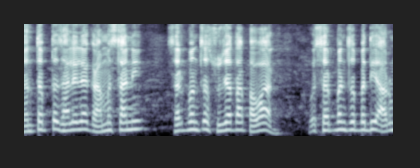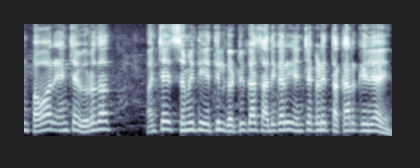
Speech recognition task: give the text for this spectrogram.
संतप्त झालेल्या ग्रामस्थांनी सरपंच सुजाता पवार व सरपंचपती अरुण पवार यांच्या विरोधात पंचायत समिती येथील गटविकास अधिकारी यांच्याकडे तक्रार केली आहे.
